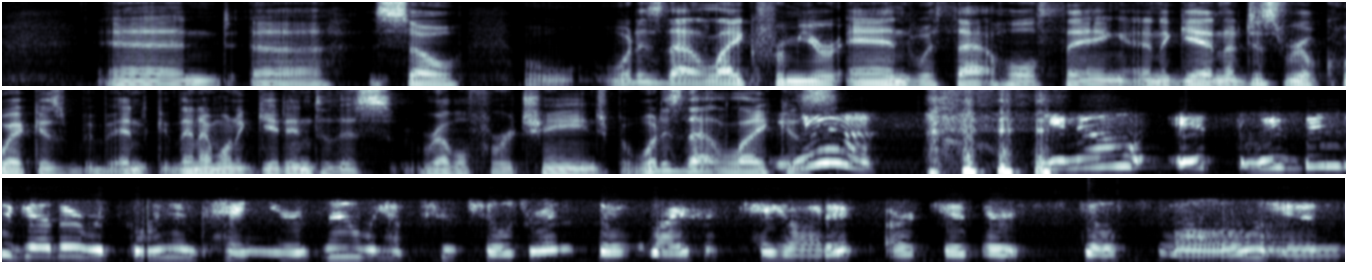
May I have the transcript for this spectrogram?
And uh, so what is that like from your end with that whole thing? And again, just real quick, is and then I want to get into this Rebel for a Change. But what is that like? Yeah, you know, it's we've been together. It's going on ten years now. We have two children, so life is chaotic. Our kids are still small and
